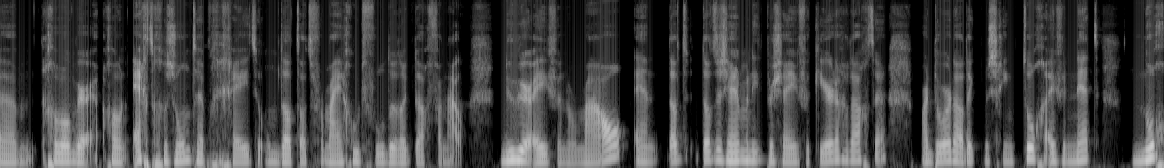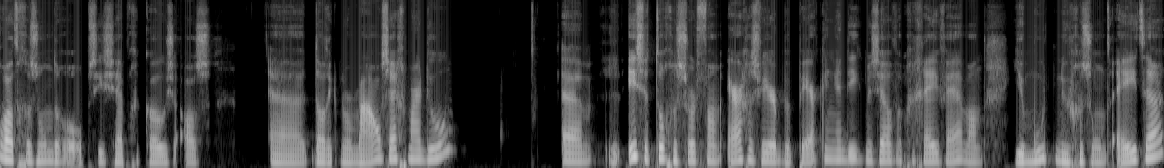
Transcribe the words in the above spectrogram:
um, gewoon weer gewoon echt gezond heb gegeten. Omdat dat voor mij goed voelde. Dat ik dacht van nou, nu weer even normaal. En dat, dat is helemaal niet per se een verkeerde gedachte. Maar doordat ik misschien toch even net nog wat gezondere opties heb gekozen als uh, dat ik normaal zeg maar doe. Um, is het toch een soort van ergens weer beperkingen die ik mezelf heb gegeven. Hè? Want je moet nu gezond eten.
